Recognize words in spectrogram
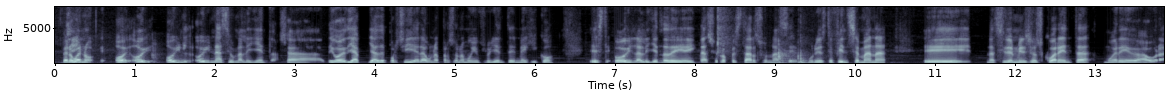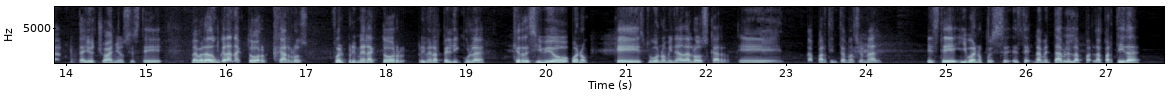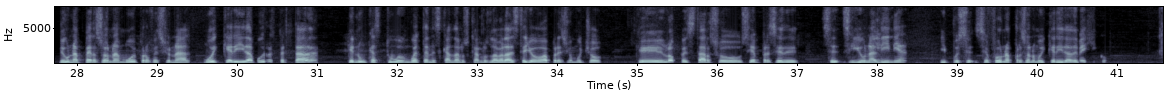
Pero bueno, hoy, hoy, hoy, hoy nace una leyenda. O sea, digo, ya, ya de por sí era una persona muy influyente en México. Este, hoy la leyenda de Ignacio López Tarso nace, murió este fin de semana, eh, nacido en 1940, muere ahora a 38 años. Este, la verdad, un gran actor, Carlos. Fue el primer actor, primera película que recibió, bueno, que estuvo nominada al Oscar, eh, la parte internacional. Este, y bueno, pues este, lamentable la, la partida de una persona muy profesional, muy querida, muy respetada, que nunca estuvo envuelta en escándalos, Carlos. La verdad, este, yo aprecio mucho que López Tarso siempre se, siguió una línea y pues se, fue una persona muy querida de México.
